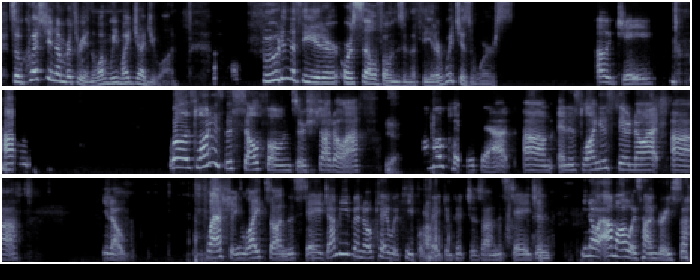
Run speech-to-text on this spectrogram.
So question number three and the one we might judge you on. Food in the theater or cell phones in the theater which is worse? Oh gee. Um, well as long as the cell phones are shut off yeah. I'm okay with that. Um, and as long as they're not uh, you know, flashing lights on the stage. I'm even okay with people taking pictures on the stage. And, you know, I'm always hungry. So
